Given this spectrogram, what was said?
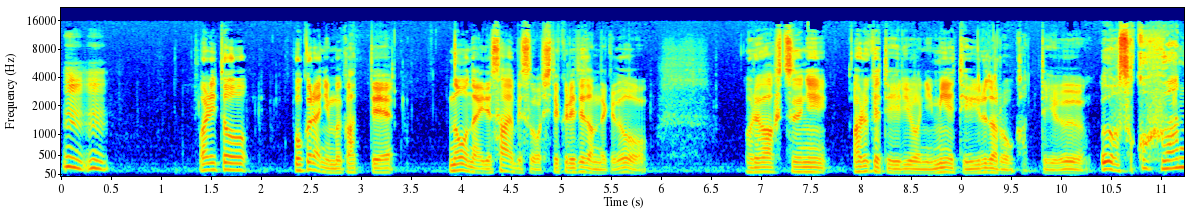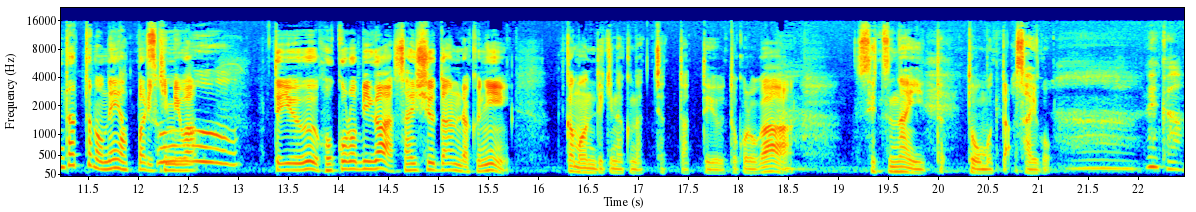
うん。うん割と僕らに向かって脳内でサービスをしてくれてたんだけど俺は普通に歩けているように見えているだろうかっていう。うわそこ不安だったのねやっぱり君はっていうほころびが最終段落に我慢できなくなっちゃったっていうところが切ないたと思った最後。なんか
